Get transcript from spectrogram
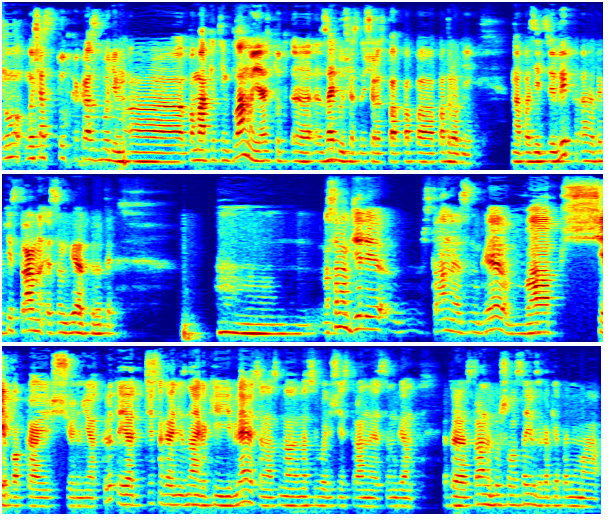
ну, мы сейчас тут как раз будем э, по маркетинг-плану, я тут э, зайду сейчас еще раз по, по, по подробнее на позицию VIP. Какие страны СНГ открыты? На самом деле, страны СНГ вообще пока еще не открыты. Я, честно говоря, не знаю, какие являются на, на, на сегодняшние страны СНГ. Это страны бывшего Союза, как я понимаю.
